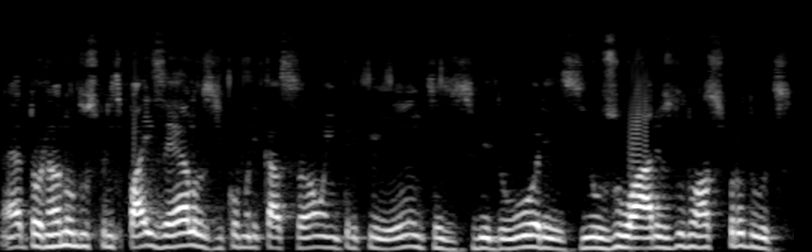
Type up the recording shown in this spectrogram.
né, tornando um dos principais elos de comunicação entre clientes, distribuidores e usuários dos nossos produtos.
